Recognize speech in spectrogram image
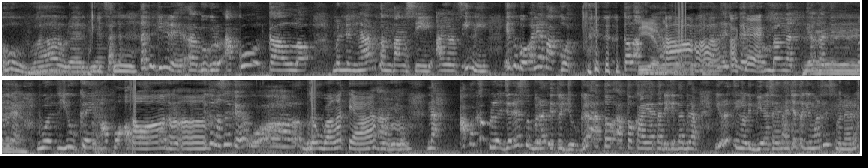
Oh wow luar biasa. Gitu. Nah, tapi gini deh, uh, Bu Guru, aku kalau mendengar tentang si IELTS ini, itu bawaannya takut. Kalau aku Iya, ya, betul. itu kayak Oke. serem banget, ya Iya, nggak sih? iya, iya, Maksudnya iya. buat UK apa apa, Oh, apa gitu. heeh. itu rasanya kayak wah Jauh banget ya. Nah, gitu. Nah, apakah belajarnya seberat itu juga atau atau kayak tadi kita bilang, ya udah tinggal dibiasain aja atau gimana sih sebenarnya?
